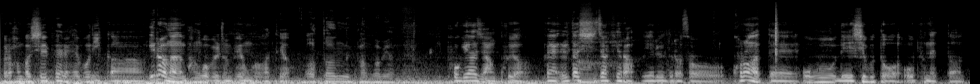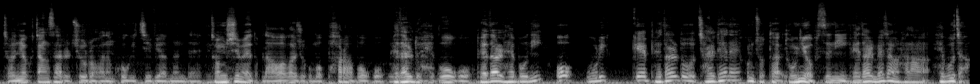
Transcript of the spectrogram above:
그리고 한번 실패를 해보니까 일어나는 방법을 좀 배운 것 같아요 어떤 방법이었나요? 포기하지 않고요 그냥 일단 시작해라 예를 들어서 코로나 때 오후 4시부터 오픈했던 저녁 장사를 주로 하는 고깃집이었는데 점심에도 나와가지고 뭐 팔아보고 배달도 해보고 배달을 해보니 어? 우리 꽤 배달도 잘 되네? 그럼 좋다 돈이 없으니 배달 매장을 하나 해보자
